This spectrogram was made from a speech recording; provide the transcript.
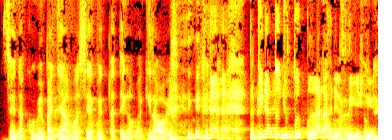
Saya nak komen panjang pun saya pun tak tengok Mak Kilau tapi Datuk jumpa pengarah dia sendiri.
